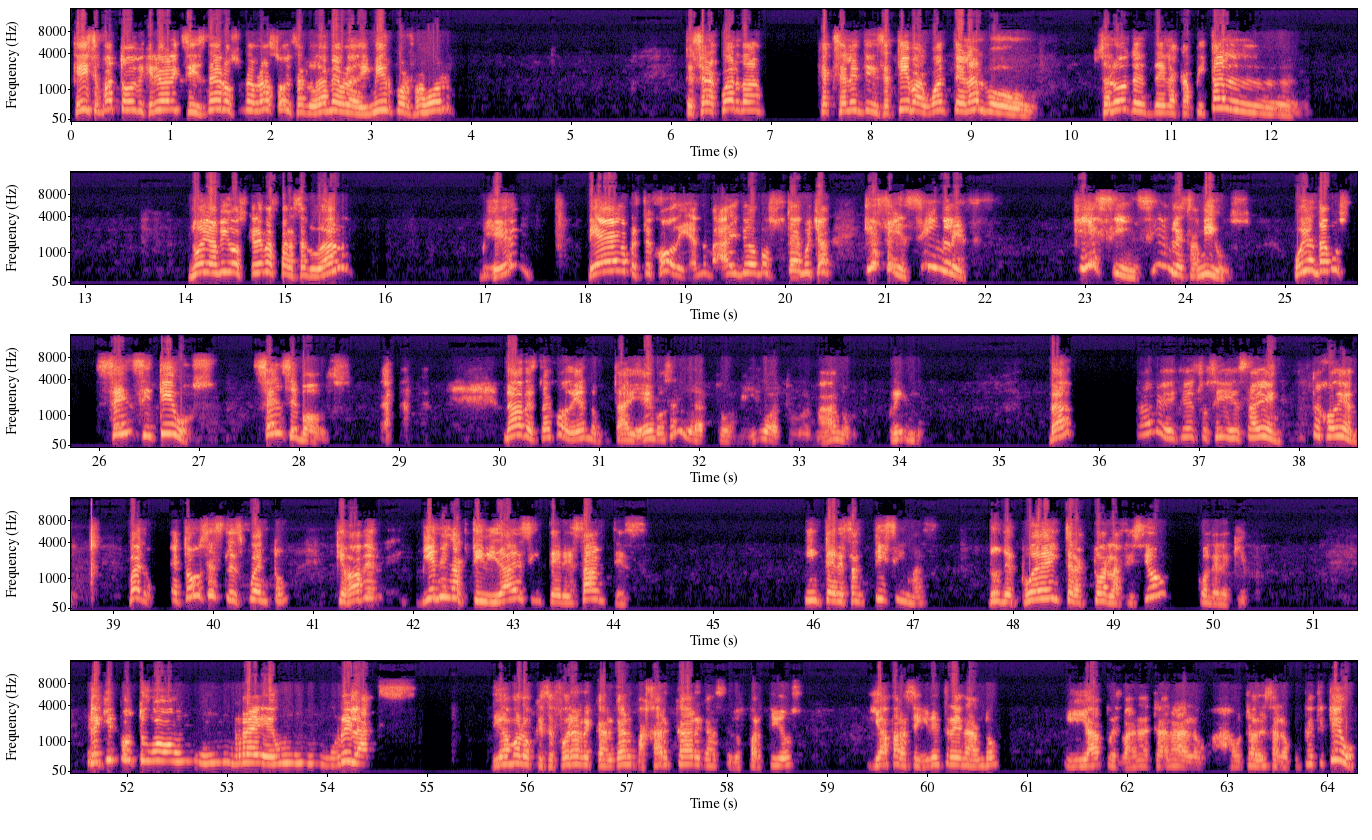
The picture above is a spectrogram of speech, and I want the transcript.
¿Qué dice Pato, mi querido Alex Cisneros? Un abrazo, saludame a Vladimir, por favor. Tercera cuerda, qué excelente iniciativa, aguante el albo. Saludos desde la capital. ¿No hay amigos cremas para saludar? Bien, bien, hombre, estoy jodiendo. Ay, Dios, ustedes, mucha. Qué sensibles, qué sensibles, amigos. Hoy andamos sensitivos, sensibles. no, me estoy jodiendo. Está bien, vos saludar a tu amigo, a tu hermano, a tu primo. ¿Verdad? Eso sí, está bien. Estoy jodiendo. Bueno, entonces les cuento que va a haber vienen actividades interesantes, interesantísimas, donde puede interactuar la afición con el equipo. El equipo tuvo un, relax, digamos lo que se fuera a recargar, bajar cargas de los partidos, ya para seguir entrenando y ya pues van a entrar a, otra vez a lo competitivo.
